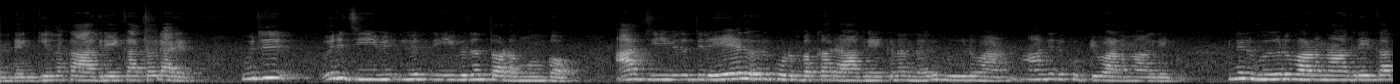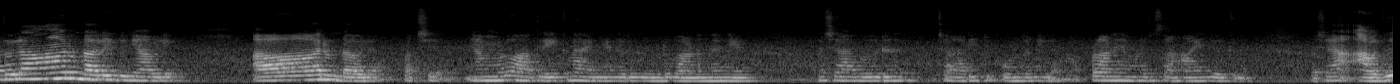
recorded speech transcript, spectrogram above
ഉണ്ടെങ്കിൽ എന്നൊക്കെ ആഗ്രഹിക്കാത്തവരാരും? ഒരു ഒരു ജീവി ഒരു ജീവിതം തുടങ്ങുമ്പോൾ ആ ജീവിതത്തിൽ ഏത് ഒരു കുടുംബക്കാർ ആഗ്രഹിക്കണം ഒരു വീട് വേണം. ആദ്യം ഒരു കുട്ടി വേണം എന്ന് ആഗ്രഹിക്കും. പിന്നെ ഒരു വീട് വേണം എന്ന് ആഗ്രഹിക്കാത്തവർ ഉണ്ടാവില്ല ഈ ദുനിയാവിൽ ആരും ഉണ്ടാവില്ല പക്ഷെ നമ്മളും ആഗ്രഹിക്കണ തന്നെയാണ് ഒരു വീട് വേണം തന്നെയാണ്. പക്ഷെ ആ വീട് ചാടിയിട്ട് പോകുന്നില്ല അപ്പോഴാണ് നമ്മളൊരു സഹായം ചോദിക്കുന്നത് പക്ഷെ അത്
